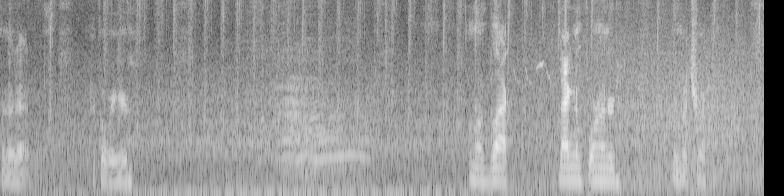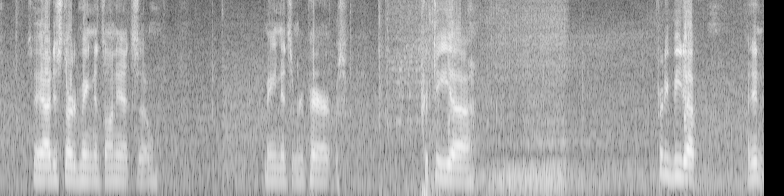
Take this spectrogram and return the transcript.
Where that? Back over here. I'm on black Magnum 400 in my truck. So yeah, I just started maintenance on it, so maintenance and repair. It was pretty uh, pretty beat up. I didn't.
